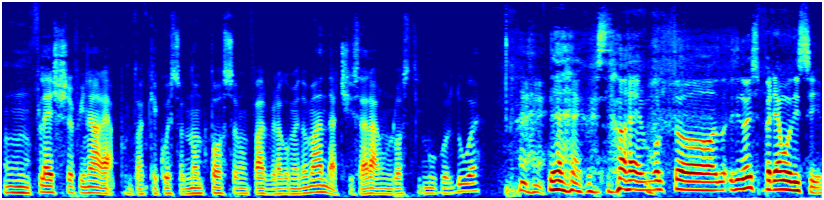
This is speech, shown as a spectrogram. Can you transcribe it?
un flash finale, appunto anche questo non posso non farvela come domanda, ci sarà un Lost in Google 2? Eh, questo è molto... Noi speriamo di sì.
